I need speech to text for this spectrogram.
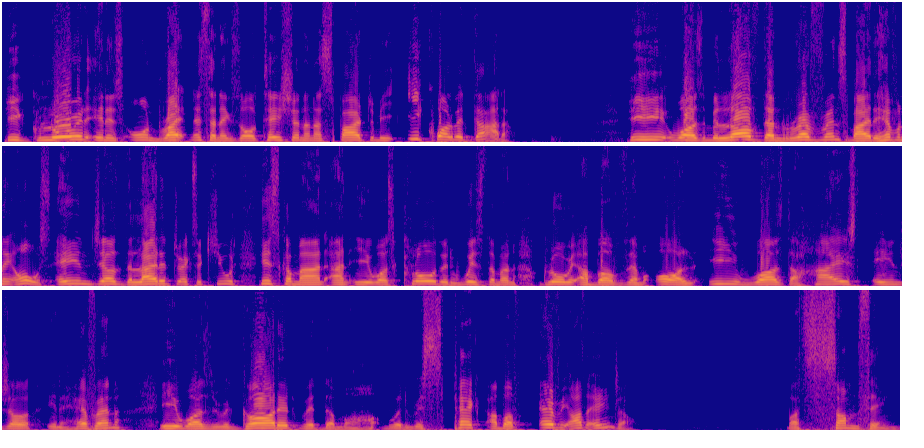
He gloried in his own brightness and exaltation and aspired to be equal with God. He was beloved and reverenced by the heavenly hosts. Angels delighted to execute his command, and he was clothed with wisdom and glory above them all. He was the highest angel in heaven. He was regarded with, the, with respect above every other angel. But something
